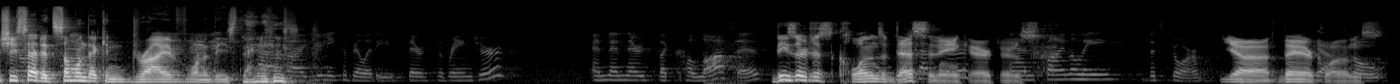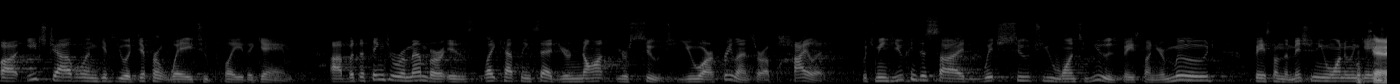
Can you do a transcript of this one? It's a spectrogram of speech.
She said it's someone that can drive one of these things. uh, unique abilities. There's the Ranger, and then there's the Colossus. These are just clones of Destiny and characters. finally the Storm. Yeah, they're Yeah, clones. So uh, each javelin gives you a different way to play the game. Uh, but the thing to remember is, like Kathleen said, you're not your suit. You are a freelancer, a pilot, which means you can decide which suit you want to use based on your mood, based on the mission you want to engage in. Okay,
